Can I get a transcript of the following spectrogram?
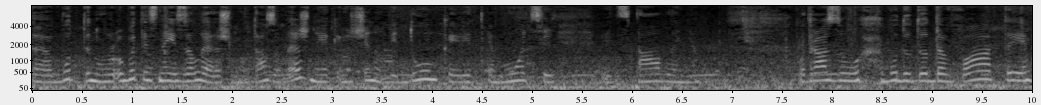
е, бути, ну, робити з неї залежну, да, залежну якимось чином від думки, від емоцій, від ставлення. Одразу буду додавати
